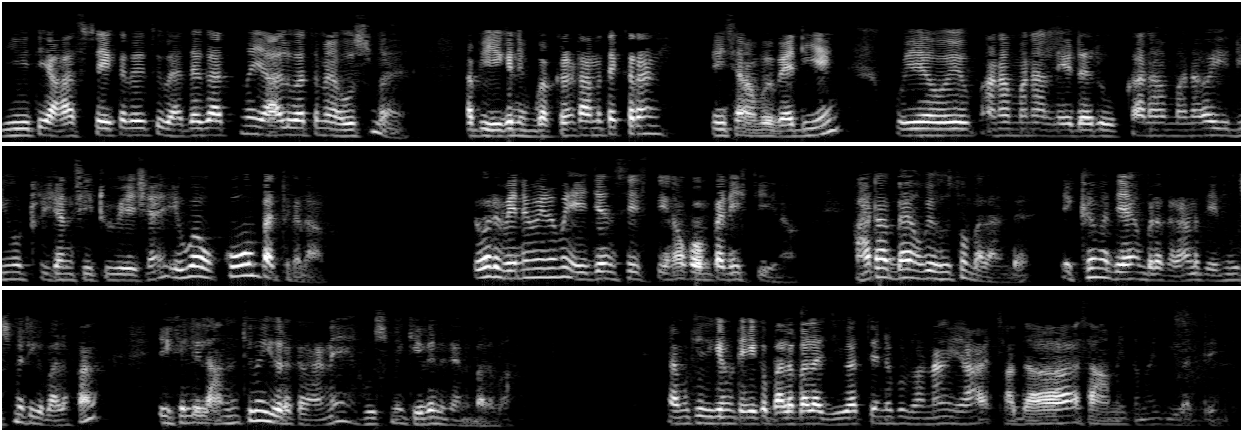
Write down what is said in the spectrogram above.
ජීවිතය ආශ්‍රය කර යුතු වැදගත්ම යාළුවා තමයි හුස්ම. අපි ඒකනේ හුඟක් කරට අමතක කරන්නේ. ඒ නිසා ඔබ වැඩියෙන් ඔය ඔය අනම්මන ලෙඩ රෝග අනම්මන ඔය නියුට්‍රිෂන් සිටුේෂන් ඒව ඔක්කොම පැත්තකට දාන්න. ඒවට වෙන වෙනම ඒජන්සිස් තියෙනවා කම්පැනිස් තියෙනවා. අහටත් බෑ ඔබේ හුස්ම බලන්න. එකම දේ උඹට කරන්න තියෙන හුස්ම ටික බලපන්. ඒකෙල්ල අන්තිම ඉවර කරන්නේ හුස්ම ගෙවෙන තැන බලපන්. යම් කිසි කෙනෙකුට ඒක බල බල ජීවත් වෙන්න පුළුවන් නම් එයා සදා සාමේ තමයි ජීවත් වෙන්නේ.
